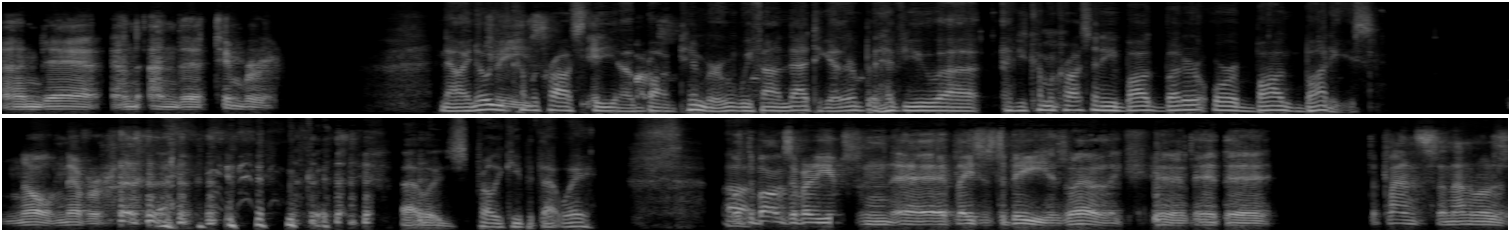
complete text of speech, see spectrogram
and uh, and and the timber Now I know you've come across the uh, bog timber. We found that together. But have you uh, have you come Hmm. across any bog butter or bog bodies? No, never. I would just probably keep it that way. but Uh, the bogs are very interesting uh, places to be as well. Like uh, the, the the plants and animals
